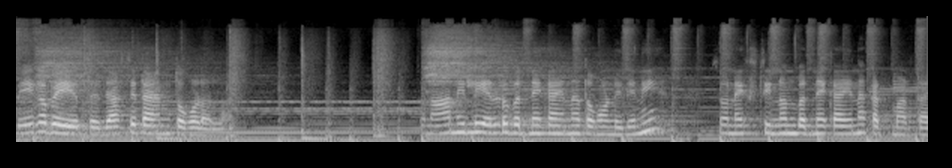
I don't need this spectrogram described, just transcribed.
ಬೇಗ ಬೇಯುತ್ತೆ, ಜಾಸ್ತಿ ಟೈಮ್ ತೊಗೊಳಲ್ಲ. ನಾನಿಲ್ಲಿ ಎರಡು ಬದನೆಕಾಯಿನ ತೊಗೊಂಡಿದ್ದೀನಿ. ಸೊ ನೆಕ್ಸ್ಟ್ ಇನ್ನೊಂದು ಬದನೆಕಾಯಿನ ಕಟ್ ಮಾಡ್ತಾ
